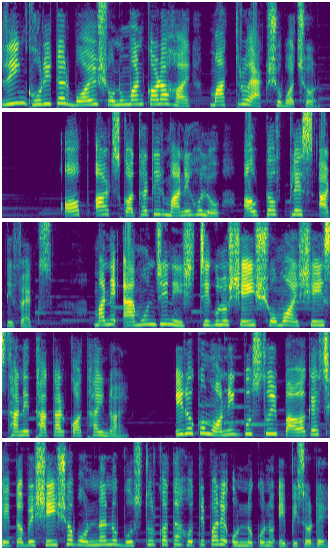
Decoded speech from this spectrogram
Ring ঘড়িটার বয়স অনুমান করা হয় মাত্র একশো বছর। অফ আর্টস কথাটির মানে হল আউট অফ প্লেস আর্টিফ্যাক্টস। মানে এমন জিনিস যেগুলো সেই সময় সেই স্থানে থাকার কথাই নয়। এরকম অনেক বস্তুই পাওয়া গেছে, তবে সেই সব অন্যান্য বস্তুর কথা হতে পারে অন্য কোনো এপিসোডে।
